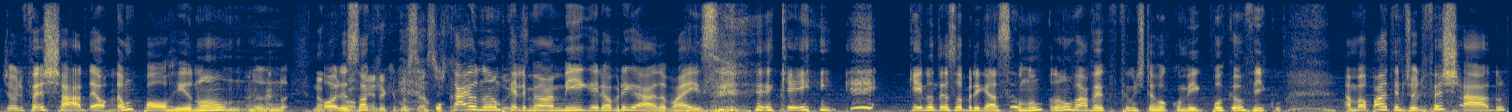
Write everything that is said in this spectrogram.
de olho fechado. É, é um porre, eu não. não- Não olha, só que, que você o Caio não, porque ele é meu amigo, ele é obrigado. Mas quem, quem não tem essa obrigação não, não vai ver filme de terror comigo, porque eu fico a maior parte do tempo de olho fechado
